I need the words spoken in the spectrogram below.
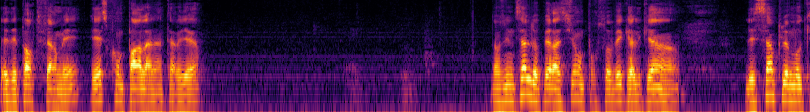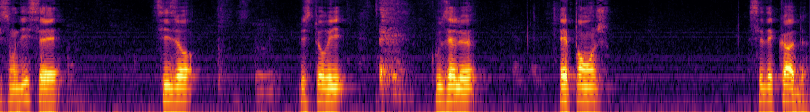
Il y a des portes fermées. Et est-ce qu'on parle à l'intérieur Dans une salle d'opération, pour sauver quelqu'un, hein, les simples mots qui sont dits, c'est ciseaux, bistouri, cousez-le, éponge, c'est des codes.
